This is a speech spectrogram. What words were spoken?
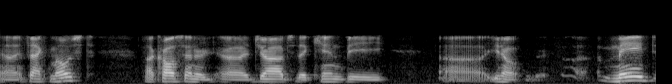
uh, in fact, most call center jobs that can be, you know, made.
